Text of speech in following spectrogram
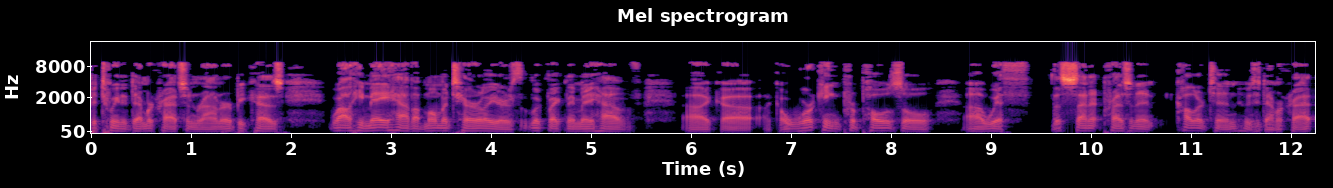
between the Democrats and Rauner because while he may have a momentarily, or look like they may have uh, like a like a working proposal uh, with the Senate President Cullerton, who's a Democrat,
